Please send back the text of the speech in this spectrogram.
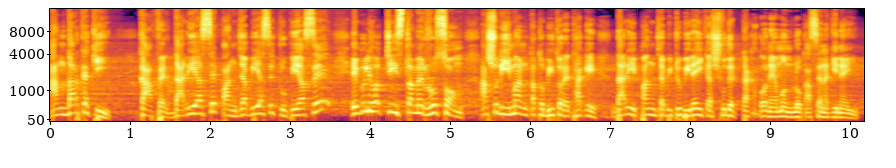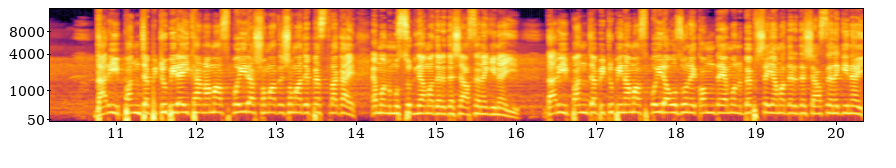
আন্দারকা কি? কাফের। দাড়ি আছে, পাঞ্জাবি আছে, টুপি আছে। এগুলি হচ্ছে ইসলামের রসম। আসলে ইমানটা তো ভিতরে থাকে। দাড়ি, পাঞ্জাবি, টুপি রেইকা সুদের টাকা, কোনো এমন লোক আছে নাকি নাই? দাড়ি পাঞ্জাবি টুবি রেইখা নামাজ পইরা সমাজে সমাজে পেস লাগায়, এমন মুসল্লি আমাদের দেশে আছে নাকি নাই? দাড়ি পাঞ্জাবি টুপি নামাজ পইরা ওজনে কম দেয়, এমন ব্যবসায়ী আমাদের দেশে আছে নাকি নাই?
